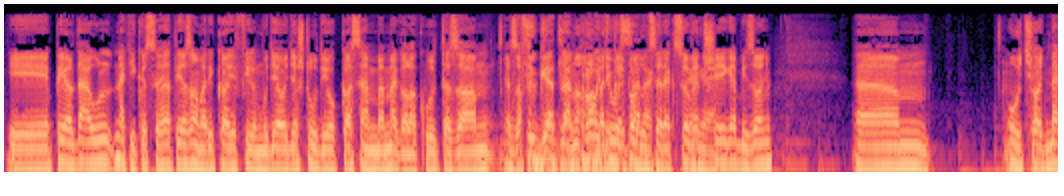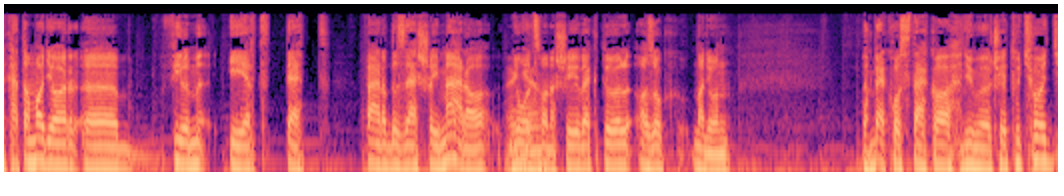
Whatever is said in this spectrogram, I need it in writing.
É, például neki köszönheti az amerikai film, ugye, hogy a stúdiókkal szemben megalakult ez a, ez a független, Független amerikai producerek. szövetsége bizony. Um, úgyhogy meg hát a magyar uh, filmért tett fáradozásai már a Igen. 80-as évektől azok nagyon meghozták a gyümölcsét, úgyhogy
